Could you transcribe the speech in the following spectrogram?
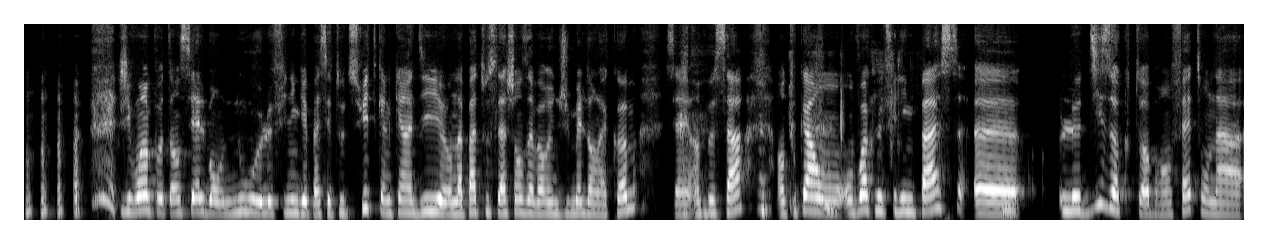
j'y vois un potentiel. Bon, nous, le feeling est passé tout de suite. Quelqu'un a dit, on n'a pas tous la chance d'avoir une jumelle dans la com. C'est un peu ça. En tout cas, on voit que le feeling passe. Euh, le 10 octobre, en fait, on a,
